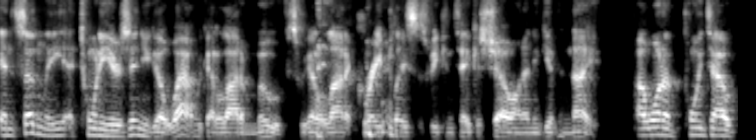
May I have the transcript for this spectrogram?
and suddenly at 20 years in you go wow we got a lot of moves. We got a lot of great places we can take a show on any given night. I want to point out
